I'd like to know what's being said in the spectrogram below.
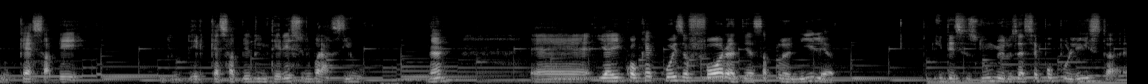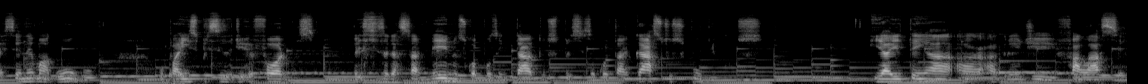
não quer saber, ele quer saber do interesse do Brasil, né? É, e aí qualquer coisa fora dessa planilha e desses números é ser populista, é ser demagogo. País precisa de reformas, precisa gastar menos com aposentados, precisa cortar gastos públicos. E aí tem a, a, a grande falácia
